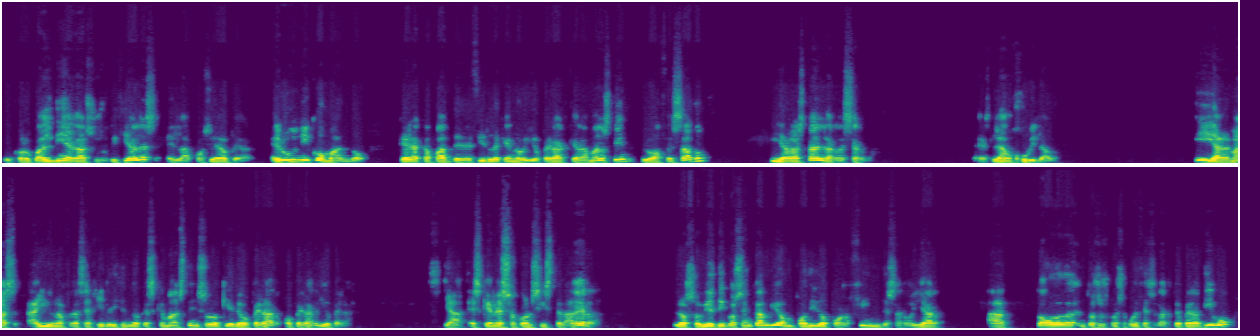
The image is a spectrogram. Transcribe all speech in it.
Y con lo cual niega a sus oficiales en la posibilidad de operar. El único mando que era capaz de decirle que no y operar, que era Manstein, lo ha cesado y ahora está en la reserva. Es, le han jubilado. Y además hay una frase Hitler diciendo que es que Manstein solo quiere operar, operar y operar. Ya es que en eso consiste la guerra. Los soviéticos, en cambio, han podido por fin desarrollar a en todas sus consecuencias el acto operativo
